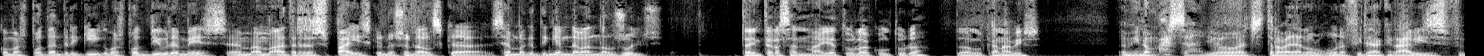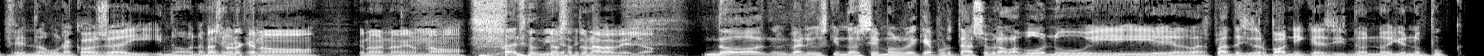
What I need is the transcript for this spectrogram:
com es pot enriquir, com es pot viure més en, en altres espais que no són els que sembla que tinguem davant dels ulls. T'ha interessat mai a tu la cultura del cannabis? A mi no massa. Jo vaig treballar en alguna fira de cannabis fent alguna cosa i, i no... no Vas veure que no, que no, no, no, Bueno, mira. no se't donava bé allò. No, no, bueno, és que no sé molt bé què aportar sobre l'abono i, i les plantes hidropòniques i no, no, jo no puc...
